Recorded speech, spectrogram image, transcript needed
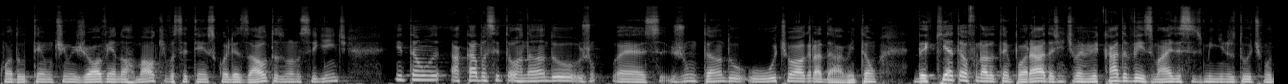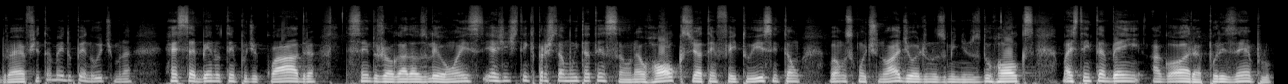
quando tem um time jovem é normal que você tenha escolhas altas no ano seguinte então acaba se tornando, é, juntando o útil ao agradável. Então, daqui até o final da temporada, a gente vai ver cada vez mais esses meninos do último draft e também do penúltimo, né? Recebendo tempo de quadra, sendo jogado aos leões, e a gente tem que prestar muita atenção, né? O Hawks já tem feito isso, então vamos continuar de olho nos meninos do Hawks, mas tem também agora, por exemplo,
